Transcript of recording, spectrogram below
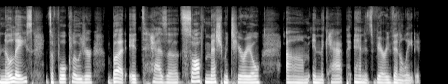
no lace, it's a full closure, but it has a soft mesh material, um, in the cap, and it's very ventilated,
